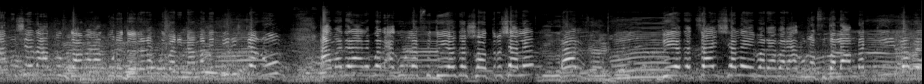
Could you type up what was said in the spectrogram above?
মানুষের আতঙ্ক আমরা করে ধরে রাখতে পারি না। আমাদের তিরিশটা রুম আমাদের আরেকবার আগুন লাগছে দুই হাজার সতেরো সালে, আর দুই হাজার চার সালে এবার আবার আগুন লাগছে। তাহলে আমরা কীভাবে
